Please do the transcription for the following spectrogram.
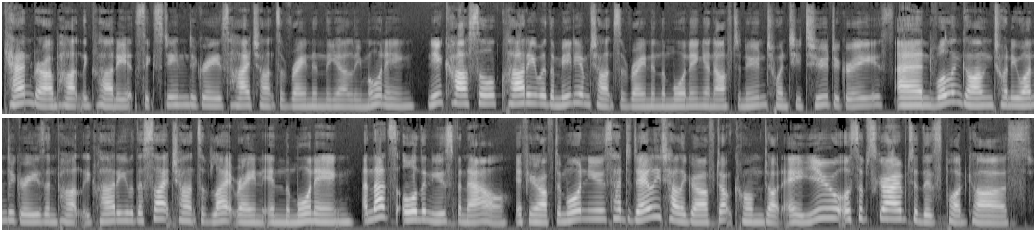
Canberra partly cloudy at 16 degrees, high chance of rain in the early morning. Newcastle cloudy with a medium chance of rain in the morning and afternoon, 22 degrees. And Wollongong 21 degrees and partly cloudy with a slight chance of light rain in the morning. And that's all the news for now. If you're after more news, head to dailytelegraph.com.au or subscribe to this podcast.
